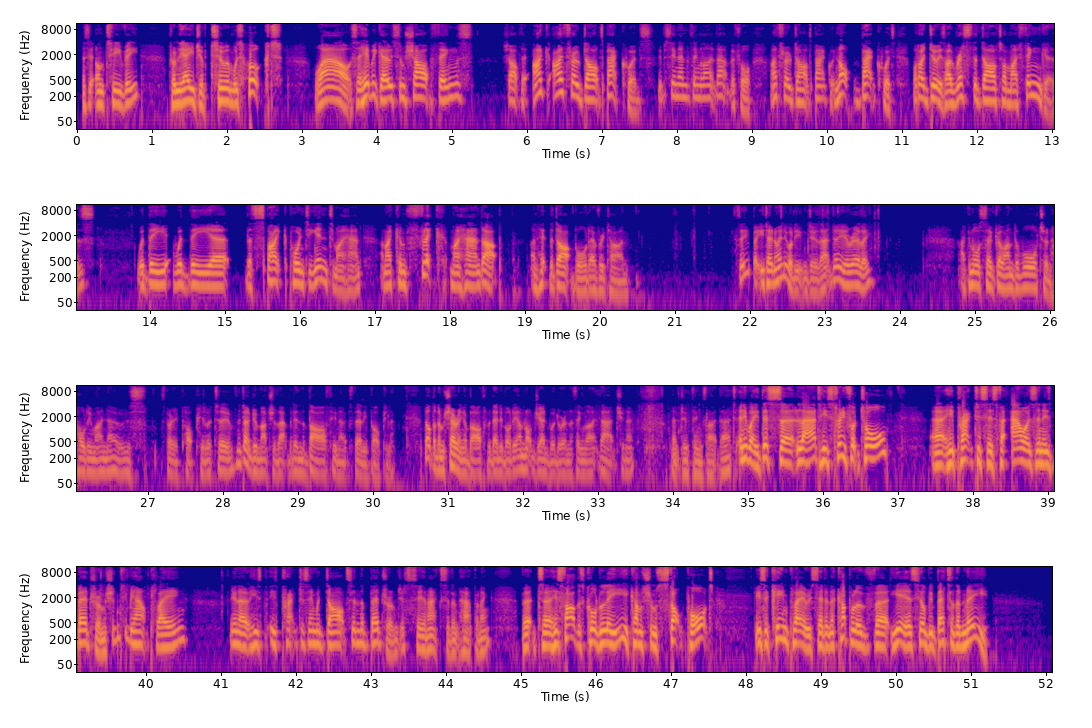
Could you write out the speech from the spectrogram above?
Is it on TV? From the age of two and was hooked. Wow. So here we go. Some sharp things Sharp thing. I, I throw darts backwards. Have you seen anything like that before? I throw darts backwards. Not backwards. What I do is I rest the dart on my fingers with the with the uh, the spike pointing into my hand, and I can flick my hand up and hit the dartboard every time. See, but you don't know anybody who can do that, do you? Really? I can also go underwater and holding my nose. It's very popular too. I don't do much of that, but in the bath, you know, it's fairly popular. Not that I'm sharing a bath with anybody. I'm not Jedward or anything like that, you know. Don't do things like that. Anyway, this uh, lad, he's three foot tall. Uh, he practices for hours in his bedroom. Shouldn't he be out playing? You know, he's, he's practicing with darts in the bedroom. Just see an accident happening. But uh, his father's called Lee. He comes from Stockport. He's a keen player. He said, in a couple of uh, years, he'll be better than me.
